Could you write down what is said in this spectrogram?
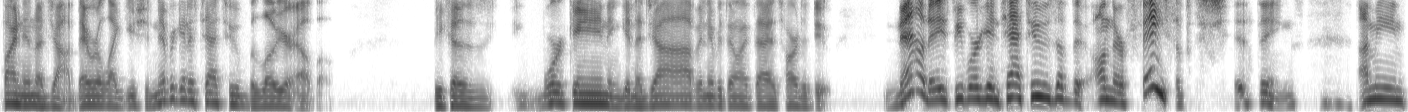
finding a job. They were like, You should never get a tattoo below your elbow because working and getting a job and everything like that is hard to do. Nowadays, people are getting tattoos of the on their face of things. I mean,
